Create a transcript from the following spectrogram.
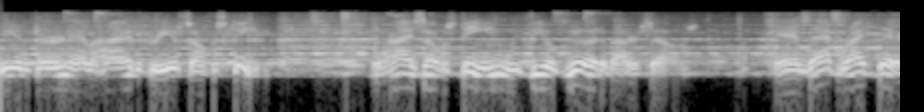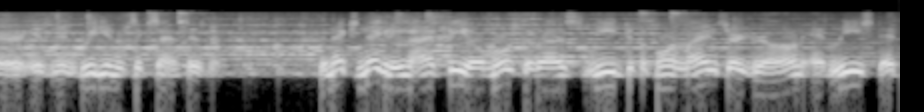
we in turn have a high degree of self esteem. With high self esteem, we feel good about ourselves. And that right there is an ingredient of success, isn't it? The next negative I feel most of us need to perform mind surgery on, at least at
